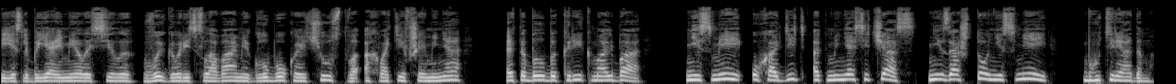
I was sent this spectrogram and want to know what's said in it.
И если бы я имела силы выговорить словами глубокое чувство, охватившее меня, это был бы крик мольба. «Не смей уходить от меня сейчас! Ни за что не смей! Будь рядом!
